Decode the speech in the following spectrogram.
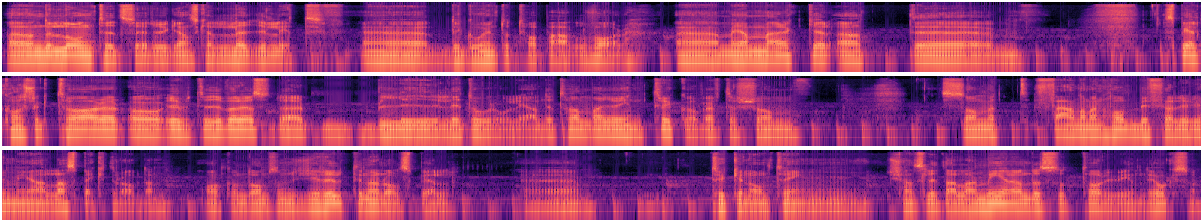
Under lång tid så är det ganska löjligt. Eh, det går inte att ta på allvar. Eh, men jag märker att eh, spelkonstruktörer och utgivare så där blir lite oroliga. Det tar man ju intryck av eftersom som ett fan av en hobby följer du med alla aspekter av den. Och om de som ger ut dina rollspel tycker någonting känns lite alarmerande så tar du in det också.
